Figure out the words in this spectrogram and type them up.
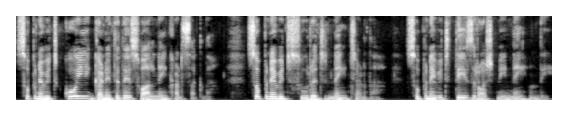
ਸੁਪਨੇ ਵਿੱਚ ਕੋਈ ਗਣਿਤ ਦੇ ਸਵਾਲ ਨਹੀਂ ਕੱਢ ਸਕਦਾ। ਸੁਪਨੇ ਵਿੱਚ ਸੂਰਜ ਨਹੀਂ ਚੜਦਾ ਸੁਪਨੇ ਵਿੱਚ ਤੇਜ਼ ਰੋਸ਼ਨੀ ਨਹੀਂ ਹੁੰਦੀ।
